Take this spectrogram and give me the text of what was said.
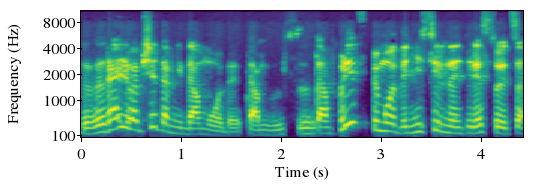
В Израиле вообще там не до моды, там, там в принципе мода не сильно интересуется,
